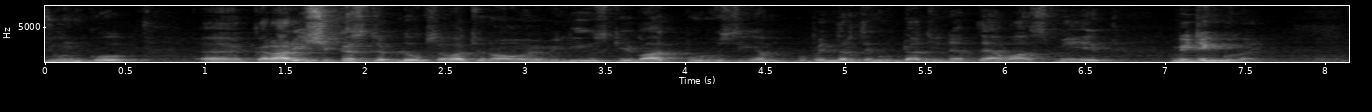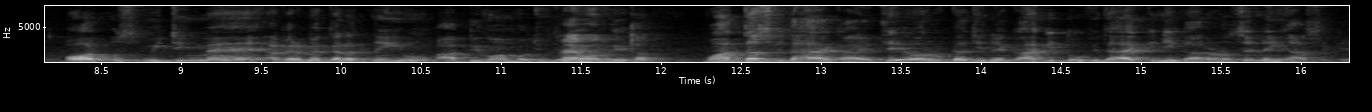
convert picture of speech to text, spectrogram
जून को करारी शिकस्त जब लोकसभा चुनाव में मिली उसके बाद पूर्व सीएम भूपेंद्र सिंह हुड्डा जी ने अपने आवास में एक मीटिंग बुलाई। और उस मीटिंग में अगर मैं गलत नहीं हूँ आप भी वहाँ मौजूद रहे होंगे वहाँ दस विधायक आए थे और हुड्डा जी ने कहा कि दो विधायक किन्हीं कारणों से नहीं आ सके।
